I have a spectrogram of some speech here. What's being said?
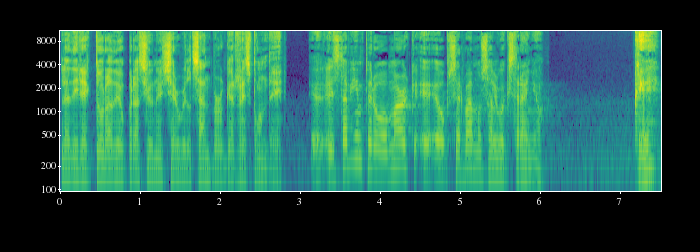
La directora de operaciones Sheryl Sandberg responde. Eh, está bien, pero Mark, eh, observamos algo extraño. ¿Qué?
